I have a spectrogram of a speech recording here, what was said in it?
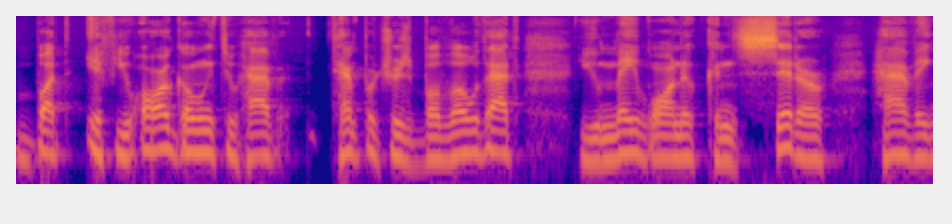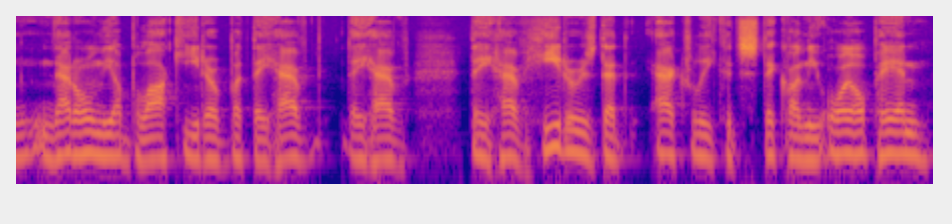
But if you are going to have temperatures below that, you may want to consider having not only a block heater, but they have they have they have heaters that actually could stick on the oil pan,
